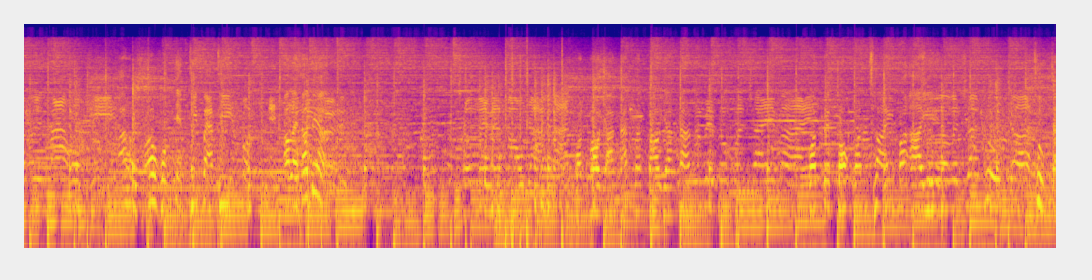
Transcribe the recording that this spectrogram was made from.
นมือห้าหกทีเอาเอาผมเจ็ดทีแปดทีอะไรครับเนี่ยาอย่างนั้นมันเมาอย่างนั้นมันเป็นเพราะมันใช่ไหมมันเป็นปอกวันชัยมาไอเชื่อมันช่างถูกใจถูกใจ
